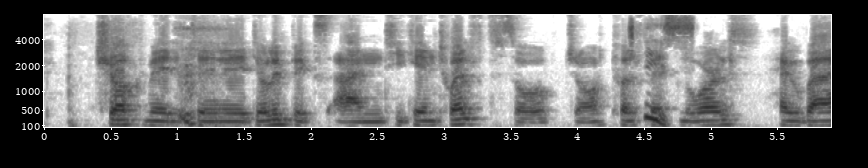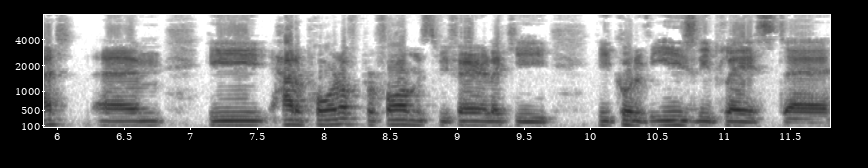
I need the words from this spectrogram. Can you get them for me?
Chuck made it to the Olympics and he came twelfth. So, you know, twelfth best in the world. How bad? Um, he had a poor enough performance. To be fair, like he he could have easily placed uh,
